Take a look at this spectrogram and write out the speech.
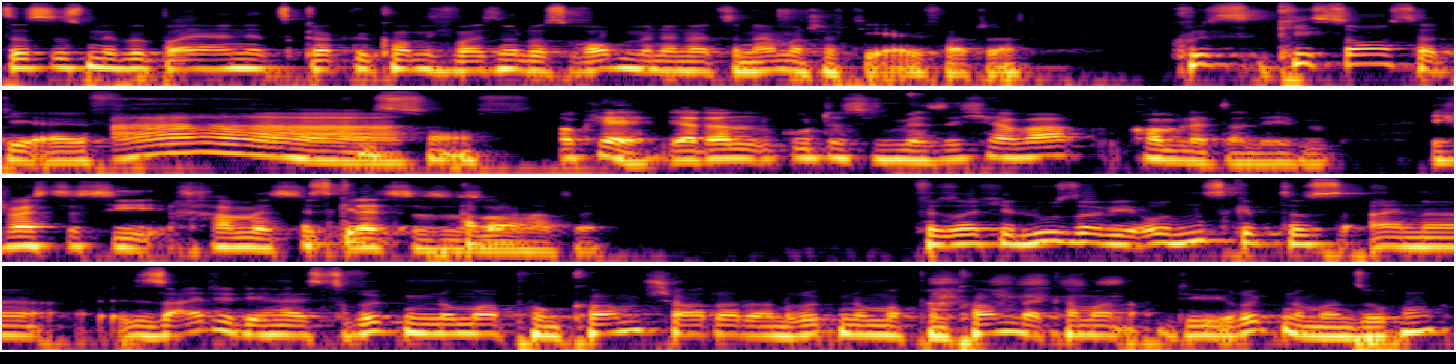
das ist mir bei Bayern jetzt gerade gekommen, ich weiß nur, dass Robben in der Nationalmannschaft die 11 hatte. Kissons hat die 11. Ah. Kissons. Okay, ja, dann gut, dass ich mir sicher war. Komplett daneben. Ich weiß, dass sie James Es gibt- letzte Saison hatte. für solche Loser wie uns gibt es eine Seite, die heißt rückennummer.com. Shoutout an rückennummer.com, da kann man die Rücknummern suchen.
